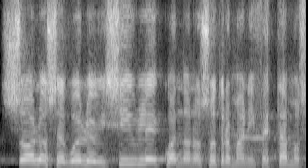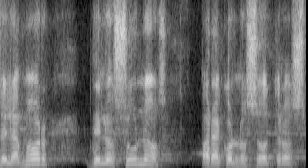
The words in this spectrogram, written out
solo se vuelve visible cuando nosotros manifestamos el amor de los unos para con los otros.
